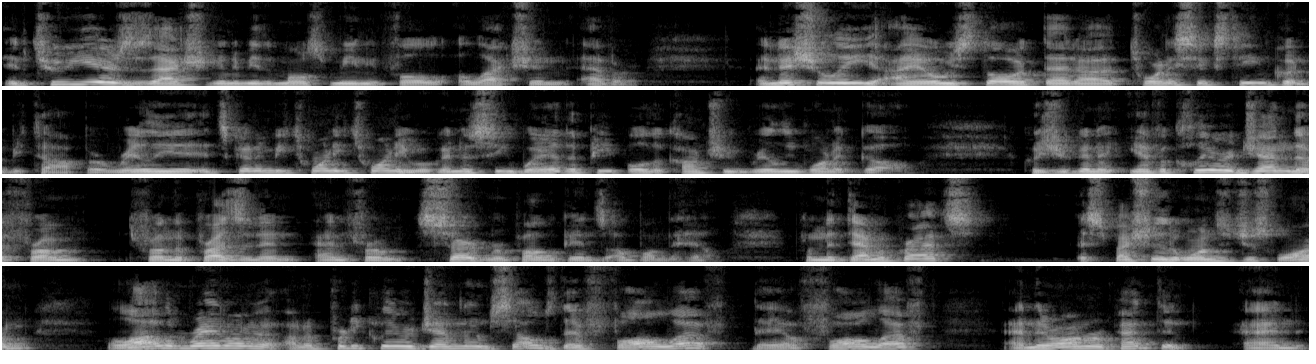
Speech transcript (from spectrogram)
in two years is actually going to be the most meaningful election ever. Initially, I always thought that uh, 2016 couldn't be top, but really, it's going to be 2020. We're going to see where the people of the country really want to go, because you're going to you have a clear agenda from from the president and from certain Republicans up on the hill. From the Democrats, especially the ones who just won, a lot of them ran on a, on a pretty clear agenda themselves. They're far left. They are far left, and they're unrepentant. And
